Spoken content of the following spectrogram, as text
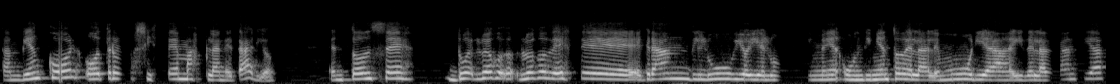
también con otros sistemas planetarios. Entonces, luego, luego de este gran diluvio y el hundimiento de la Lemuria y de la Atlántida,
